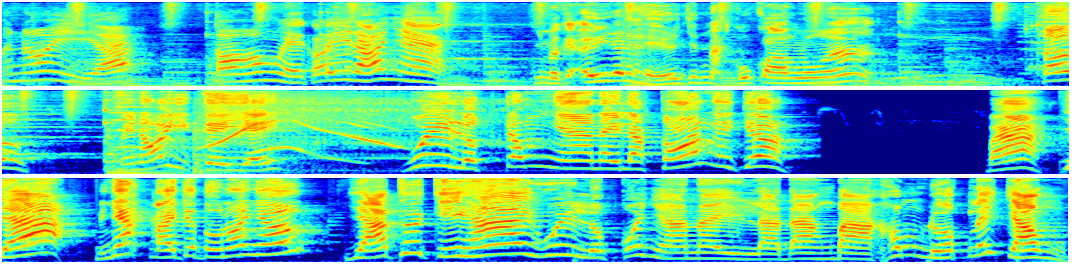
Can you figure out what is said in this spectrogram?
Má nói gì vậy? Con không hề có ý đó nha nhưng mà cái ý đó nó hiện lên trên mặt của con luôn á. Tư mày nói gì kỳ vậy? Quy luật trong nhà này là có nghe chưa? Ba Dạ. mày nhắc lại cho tụi nó nhớ. Dạ thưa chị hai Quy luật của nhà này là đàn bà không được lấy chồng.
